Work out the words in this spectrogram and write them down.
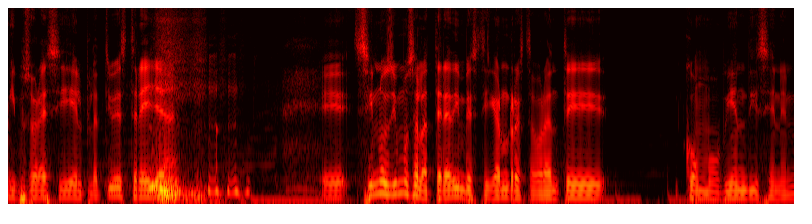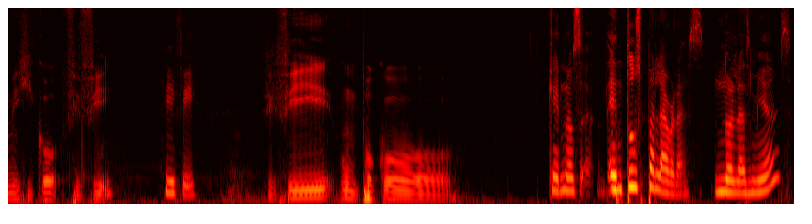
y pues ahora sí, el platillo estrella. eh, sí nos dimos a la tarea de investigar un restaurante, como bien dicen en México, fifi. Fifi. Fifi, un poco... Que nos, en tus palabras, no las mías,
